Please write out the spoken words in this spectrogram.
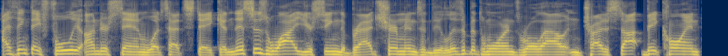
I think they fully understand what's at stake. And this is why you're seeing the Brad Shermans and the Elizabeth Warrens roll out and try to stop Bitcoin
